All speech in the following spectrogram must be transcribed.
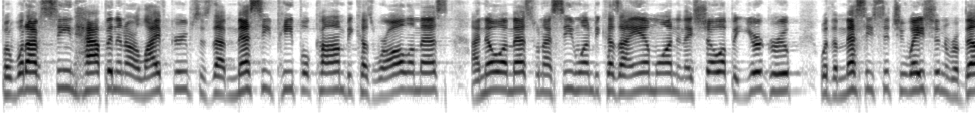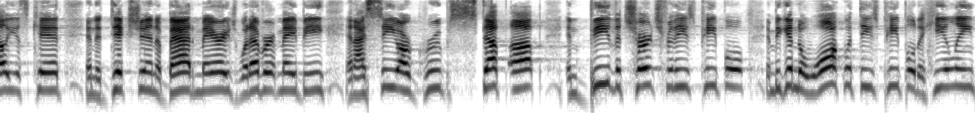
But what I've seen happen in our life groups is that messy people come because we're all a mess. I know a mess when I see one because I am one, and they show up at your group with a messy situation, a rebellious kid, an addiction, a bad marriage, whatever it may be. And I see our group step up and be the church for these people and begin to walk with these people to healing.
